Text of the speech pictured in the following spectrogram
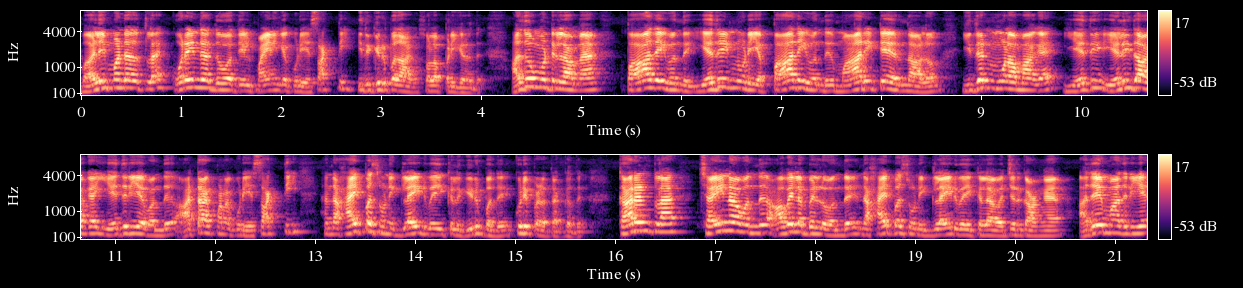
வளிமண்டலத்தில் குறைந்த தூரத்தில் பயணிக்கக்கூடிய சக்தி இதுக்கு இருப்பதாக சொல்லப்படுகிறது. அது மட்டும் இல்லாமல் பாதை வந்து எதிரினுடைய பாதை வந்து மாறிட்டே இருந்தாலும் இதன் மூலமாக எது எளிதாக எதிரியை வந்து அட்டாக் பண்ணக்கூடிய சக்தி அந்த ஹைப்பர்சோனிக் கிளைட் வெஹிக்கிளுக்கு இருப்பது குறிப்பிடத்தக்கது. கரண்ட்ல சைனா வந்து அவைலபிள் வந்து இந்த ஹைப்பர்சோனிக் கிளைட் வெஹிக்கிளை வச்சிருக்காங்க. அதே மாதிரியே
